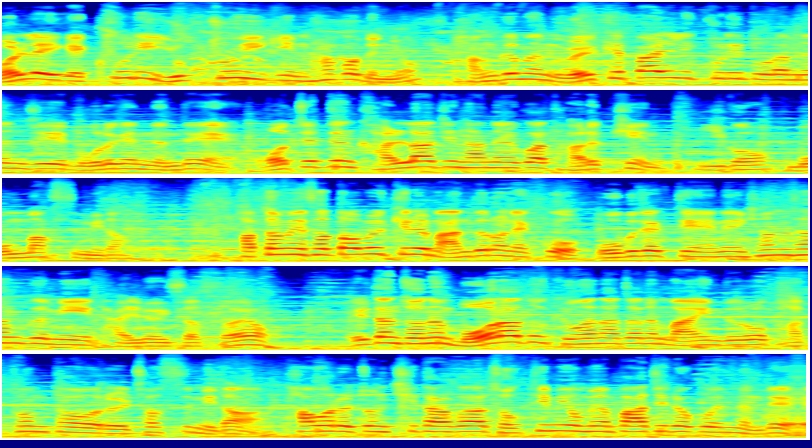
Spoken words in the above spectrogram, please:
원래 이게 쿨이 6초이긴 하거든요. 방금은 왜 이렇게 빨리 쿨이 돌았는지 모르겠는데 어쨌든 갈라진 하늘과 다르킨 이거 못 막습니다. 바텀에서 더블킬을 만들어냈고 오브젝트에는 현상금이 달려 있었어요. 일단 저는 뭐라도 교환하자는 마인드로 바텀 타워를 쳤습니다. 타워를 좀 치다가 적팀이 오면 빠지려고 했는데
